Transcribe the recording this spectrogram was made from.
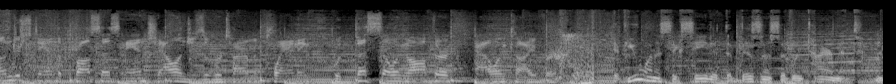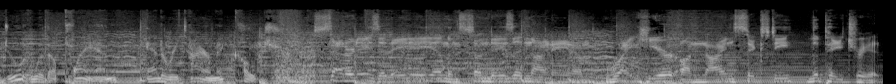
Understand the process and challenges of retirement planning with best-selling author Alan Kiefer. If you want to succeed at the business of retirement, do it with a plan and a retirement coach. Saturdays at 8 a.m. and Sundays at 9 a.m. Right here on 960 The Patriot.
